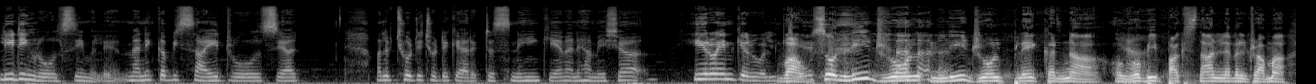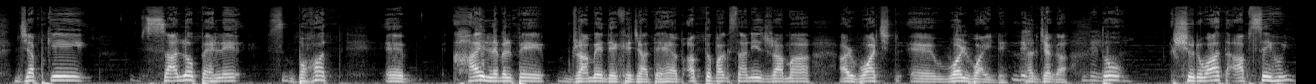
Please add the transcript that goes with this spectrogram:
लीडिंग रोल्स ही मिले मैंने कभी साइड रोल्स या मतलब छोटे छोटे कैरेक्टर्स नहीं किए मैंने हमेशा हीरोइन के role wow so lead role lead role play करना और yeah. वो हाँ। भी पाकिस्तान लेवल ड्रामा जबकि सालों पहले बहुत ए, हाई लेवल पे ड्रामे देखे जाते हैं। अब अब तो Pakistani drama are watch world wide हर जगह। तो शुरुआत आपसे हुई?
